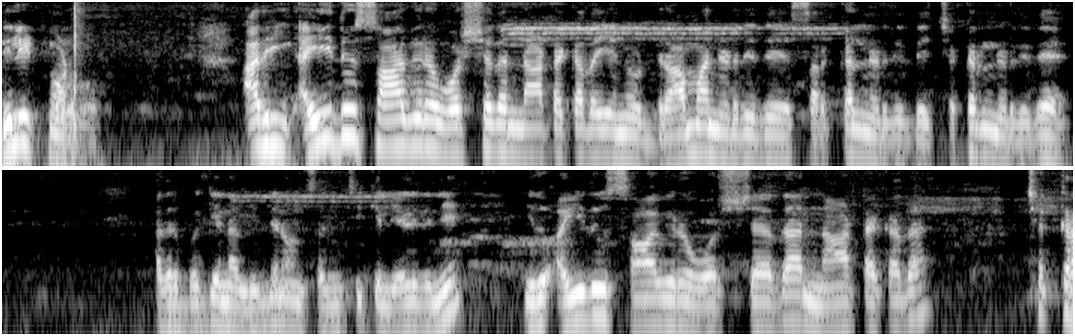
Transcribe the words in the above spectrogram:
ಡಿಲೀಟ್ ಮಾಡ್ಬೋದು. ಆದರೆ ಈ ಐದು ಸಾವಿರ ವರ್ಷದ ನಾಟಕದ ಏನು ಡ್ರಾಮಾ ನಡೆದಿದೆ ಸರ್ಕಲ್ ನಡೆದಿದೆ, ಚಕ್ರ ನಡೆದಿದೆ, ಅದ್ರ ಬಗ್ಗೆ ನಾವು ಹಿಂದಿನ ಒಂದು ಸಂಚಿಕೆಯಲ್ಲಿ ಹೇಳಿದ್ದೀನಿ ಇದು ಐದು ಸಾವಿರ ವರ್ಷದ ನಾಟಕದ ಚಕ್ರ.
